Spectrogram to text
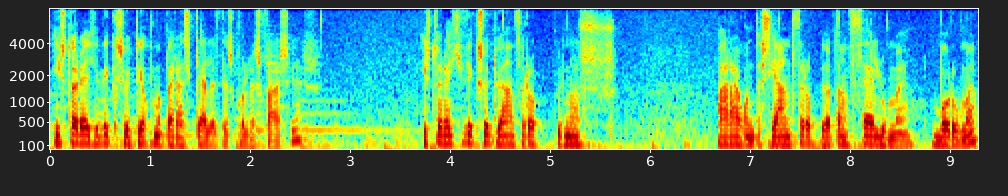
Η ιστορία έχει δείξει ότι έχουμε περάσει και άλλες δύσκολες φάσεις. Η ιστορία έχει δείξει ότι ο άνθρωπος παράγοντας, οι άνθρωποι όταν θέλουμε μπορούμε.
